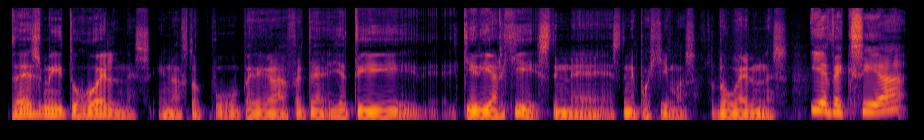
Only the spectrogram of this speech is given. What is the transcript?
Δέσμη του wellness είναι αυτό που περιγράφεται, γιατί κυριαρχεί στην, ε, στην εποχή μας αυτό το wellness. Η ευεξία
